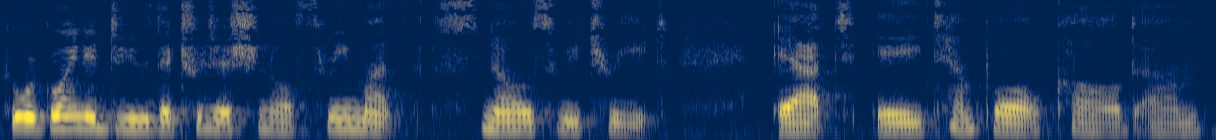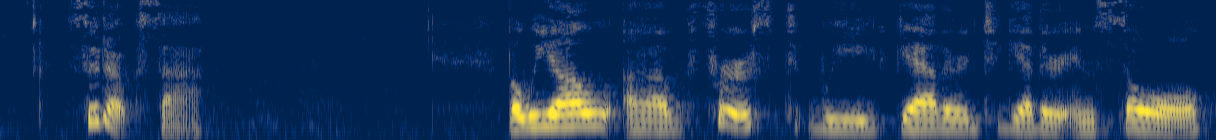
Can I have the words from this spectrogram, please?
who were going to do the traditional three month snows retreat at a temple called um, Sudoksa. But we all, uh, first, we gathered together in Seoul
